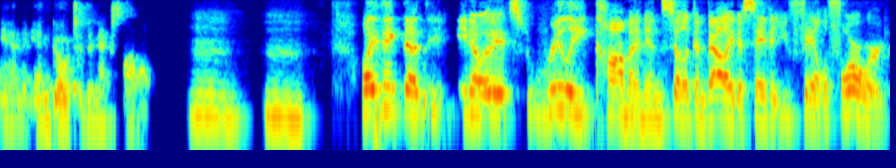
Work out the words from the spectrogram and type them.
and, and go to the next level. Mm-hmm. Well, I think that you know it's really common in Silicon Valley to say that you fail forward,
